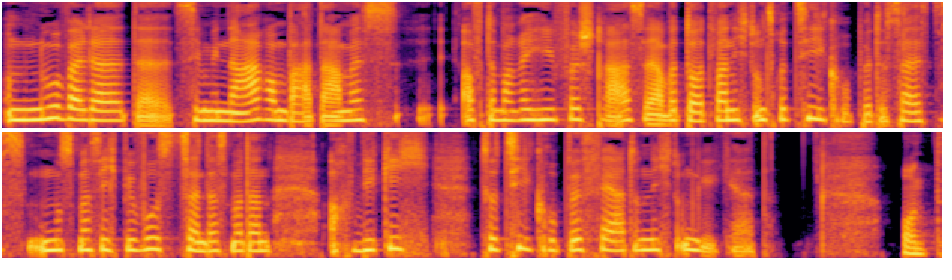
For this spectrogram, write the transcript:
und nur weil der, der Seminarraum war damals auf der Marie-Hilfer-Straße, aber dort war nicht unsere Zielgruppe. Das heißt, das muss man sich bewusst sein, dass man dann auch wirklich zur Zielgruppe fährt und nicht umgekehrt. Und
